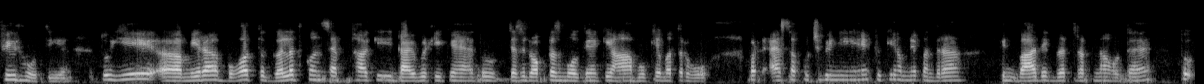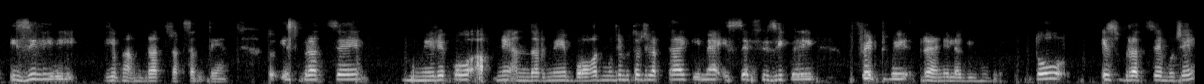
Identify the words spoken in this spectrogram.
फील होती है। तो ये आ, मेरा बहुत गलत कॉन्सेप्ट था कि डायबिटिक है तो जैसे डॉक्टर्स बोलते हैं कि हाँ भूखे मत रहो। बट ऐसा कुछ भी नहीं है क्योंकि हमने पंद्रह दिन बाद एक व्रत रखना होता है तो इजीली ये हम व्रत रख सकते हैं। तो इस व्रत से मेरे को अपने अंदर में बहुत मुझे तो लगता है कि मैं इससे फिजिकली फिट भी रहने लगी हूँ। तो इस व्रत से मुझे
